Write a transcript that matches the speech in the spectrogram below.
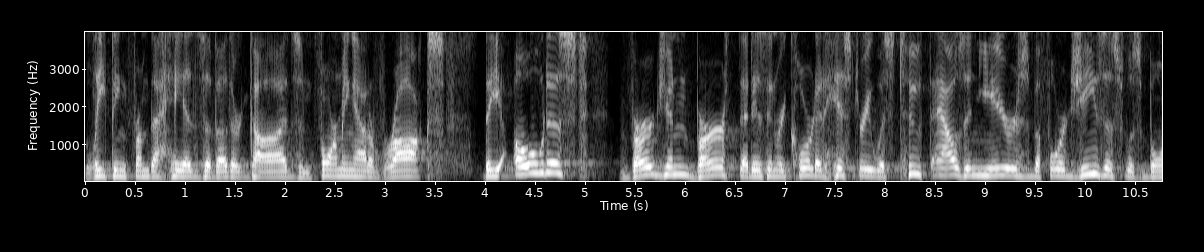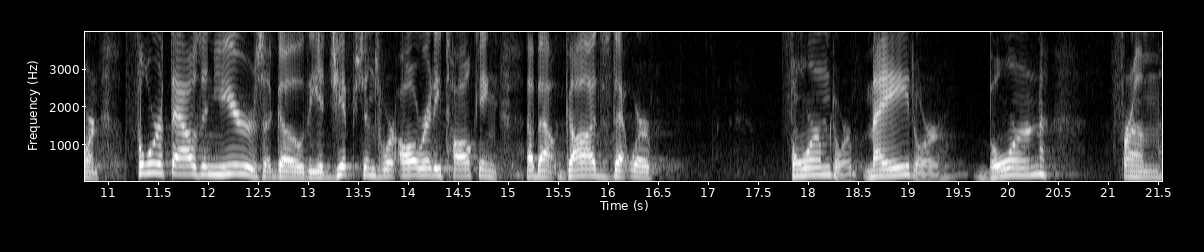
leaping from the heads of other gods and forming out of rocks. The oldest virgin birth that is in recorded history was 2,000 years before Jesus was born. 4,000 years ago, the Egyptians were already talking about gods that were formed or made or born from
